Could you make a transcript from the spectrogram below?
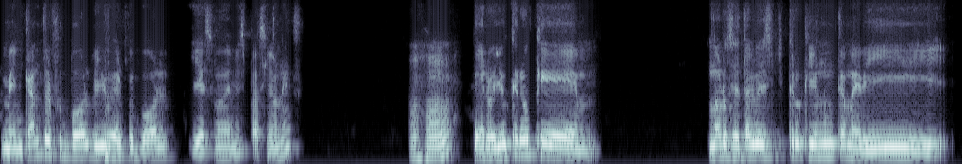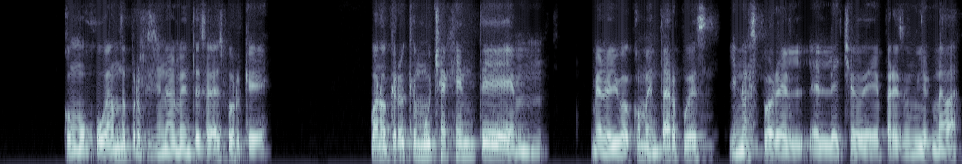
me encanta el fútbol, vivo del fútbol y es una de mis pasiones, pero yo creo que, no lo sé, tal vez creo que yo nunca me vi como jugando profesionalmente, ¿sabes? Porque, bueno, creo que mucha gente mm, me lo llegó a comentar, pues, y no es por el, el hecho de presumir nada,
